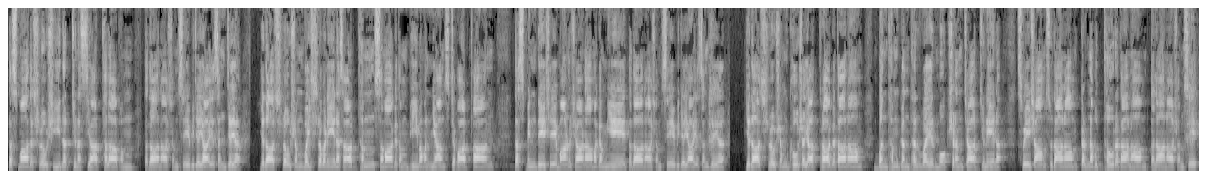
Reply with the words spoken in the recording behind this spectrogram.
तस्मादश्रौषीदर्जुनस्यार्थलाभम् तदा नाशंसे विजयाय सञ्जय यदा श्रौषम् वैश्रवणेन सार्धम् समागतम् भीममन्यांश्च पार्थान्। तस्मिन् देशे मानुषाणामगम्ये तदा नाशंसे विजयाय सञ्जय यदा श्रौषम् घोषयात्रागतानाम् बन्धम् गन्धर्वैर्मोक्षणम् चार्जुनेन स्वेषाम् सुतानाम् कर्णबुद्धौ रतानाम् तदा नाशंसे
